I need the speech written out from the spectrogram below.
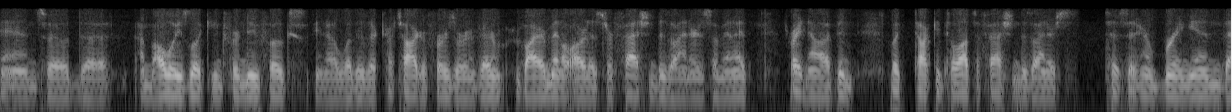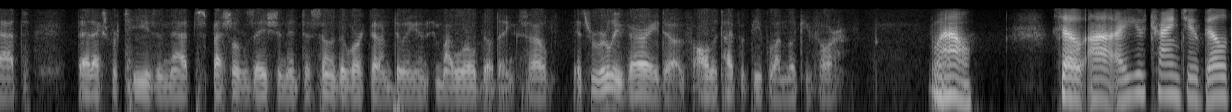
and so the I'm always looking for new folks, you know, whether they're cartographers or env- environmental artists or fashion designers. I mean, I, right now I've been look, talking to lots of fashion designers to sit here and bring in that that expertise and that specialization into some of the work that I'm doing in, in my world building. So it's really varied of all the type of people I'm looking for. Wow. So, uh, are you trying to build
